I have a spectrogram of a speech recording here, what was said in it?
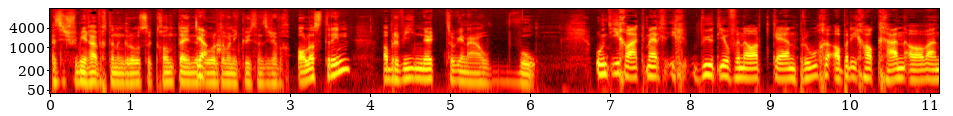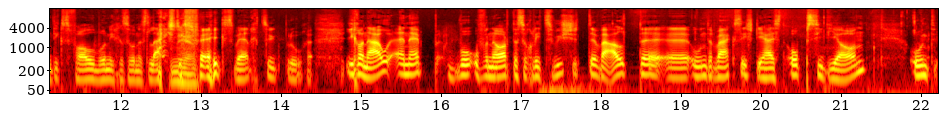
es ist für mich einfach dann ein großer Container ja. geworden, wo ich gewusst habe, es ist einfach alles drin, aber wie nicht so genau wo. Und ich habe auch gemerkt, ich würde die auf eine Art gerne brauchen, aber ich habe keinen Anwendungsfall, wo ich so ein leistungsfähiges ja. Werkzeug brauche. Ich habe auch eine App, die auf eine Art so ein bisschen zwischen den Welten äh, unterwegs ist. Die heißt Obsidian. Und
